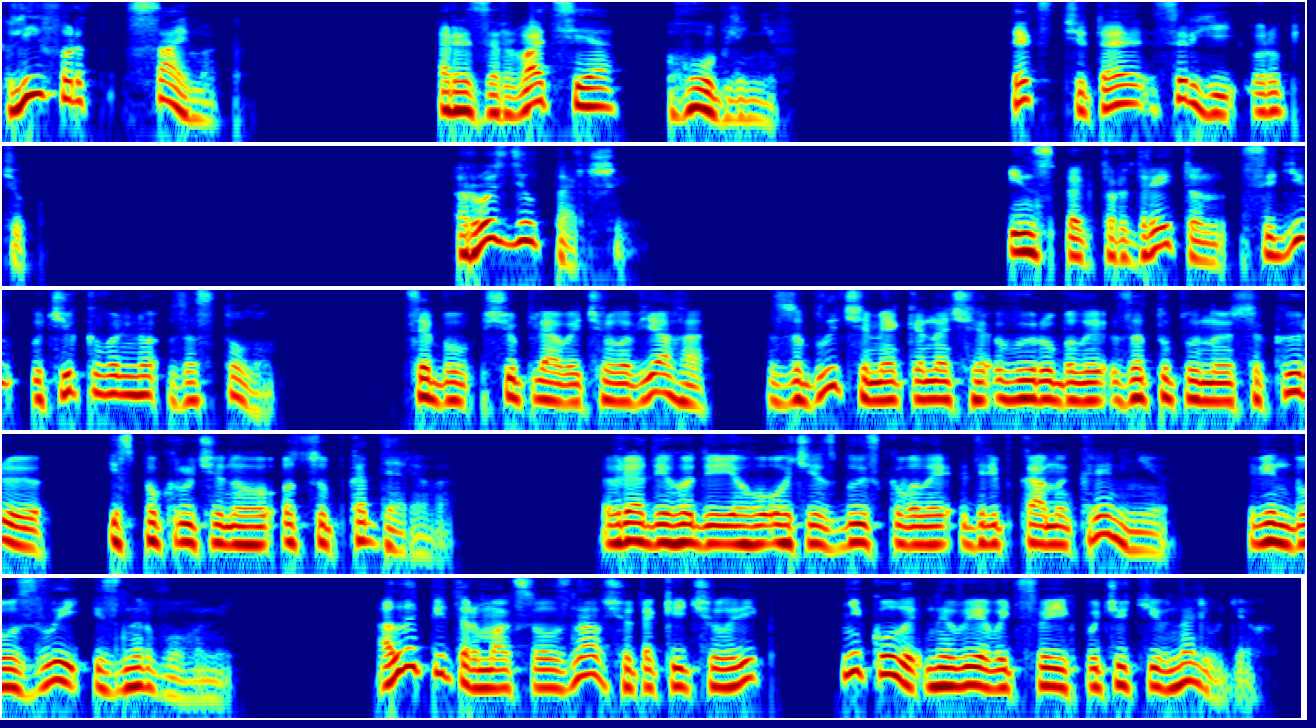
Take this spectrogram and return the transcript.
Кліфорд Саймак. Резервація гоблінів. Текст читає Сергій Оробчук. Розділ перший. Інспектор Дрейтон сидів очікувально за столом. Це був щуплявий чолов'яга з обличчям, яке наче вирубали затупленою сокирою із покрученого оцупка дерева. В ряди годи його очі зблискували дрібками кремнію, він був злий і знервований. Але Пітер Максвелл знав, що такий чоловік ніколи не виявить своїх почуттів на людях.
